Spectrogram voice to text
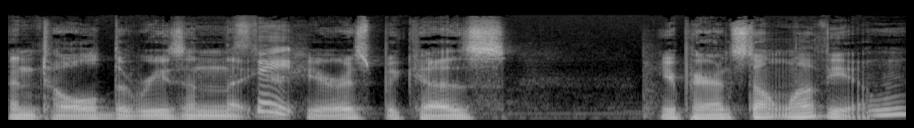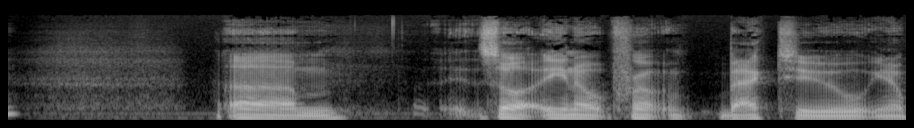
and told the reason that State. you're here is because your parents don't love you. Um, so you know, from back to you know,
